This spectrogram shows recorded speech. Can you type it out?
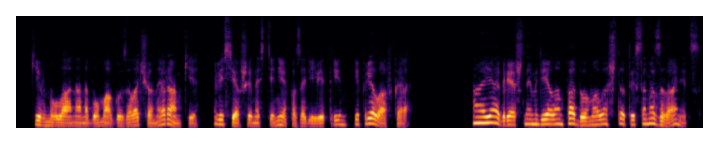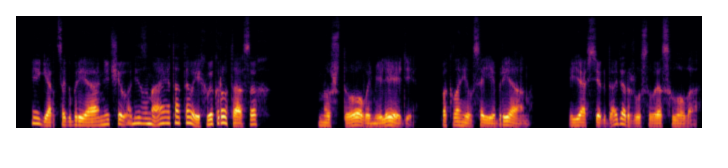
– кивнула она на бумагу золоченой рамки, висевшей на стене позади витрин и прилавка. А я грешным делом подумала, что ты самозванец, и герцог Бриан ничего не знает о твоих выкрутасах». «Ну что вы, миледи!» — поклонился ей Бриан. «Я всегда держу свое слово.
